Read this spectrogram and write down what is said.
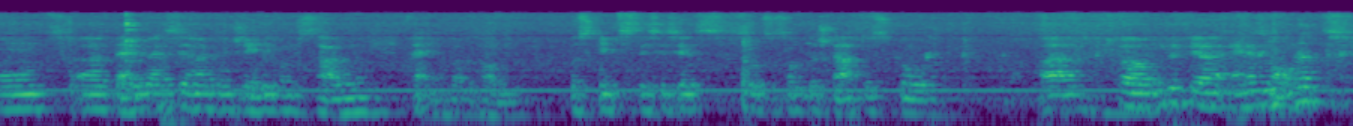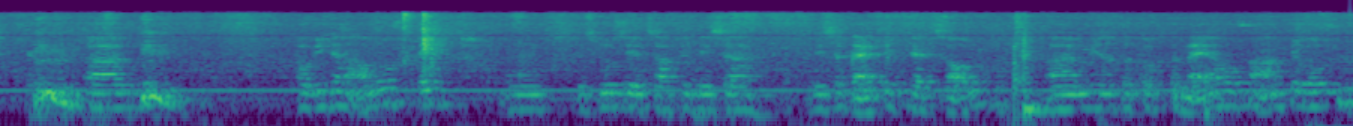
und äh, teilweise halt Entschädigungszahlungen vereinbart haben. Das gibt's, das ist jetzt sozusagen der Status quo. Äh, vor ungefähr einem Monat äh, habe ich einen Anruf gekriegt und das muss ich jetzt auch in dieser dieser Deutlichkeit sagen. Äh, mir hat der Dr. Meyerhofer angerufen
